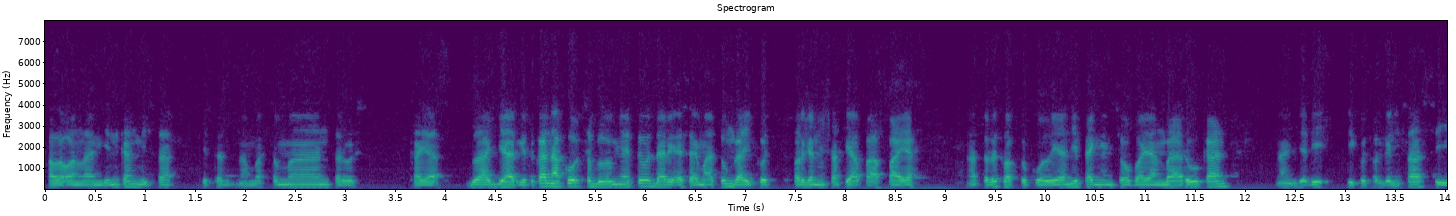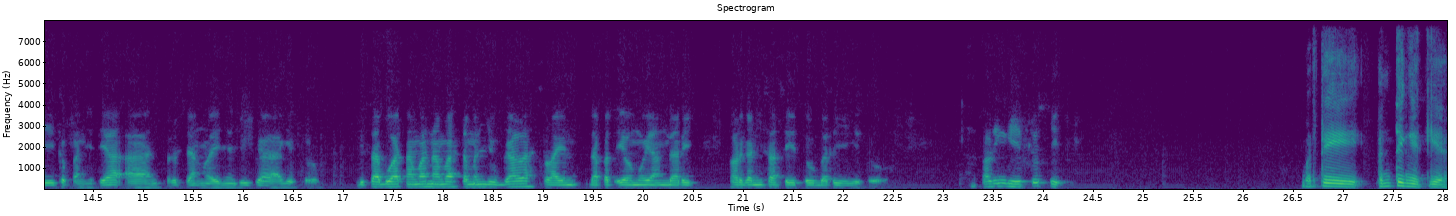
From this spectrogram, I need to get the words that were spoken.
kalau online gini kan bisa kita nambah teman terus kayak belajar gitu kan aku sebelumnya itu dari SMA tuh nggak ikut organisasi apa-apa ya nah terus waktu kuliah nih pengen coba yang baru kan. Nah jadi ikut organisasi kepanitiaan terus yang lainnya juga gitu. Bisa buat nambah-nambah temen juga lah selain dapat ilmu yang dari organisasi itu beri gitu. Paling gitu sih. Berarti penting ya Ki ya.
